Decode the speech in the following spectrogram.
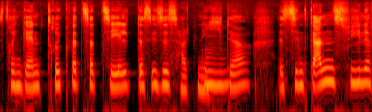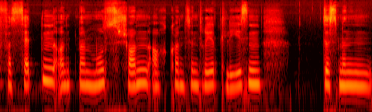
stringent rückwärts erzählt. Das ist es halt nicht. Mhm. Ja, es sind ganz viele Facetten und man muss schon auch konzentriert lesen, dass man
